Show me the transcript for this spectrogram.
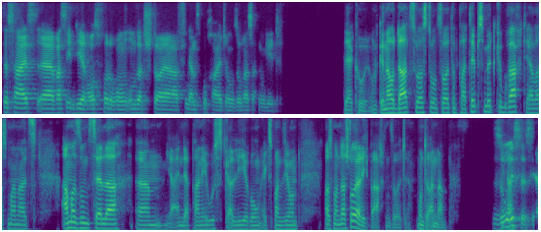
Das heißt, äh, was eben die Herausforderungen Umsatzsteuer, Finanzbuchhaltung, sowas angeht. Sehr cool. Und genau dazu hast du uns heute ein paar Tipps mitgebracht, ja, was man als Amazon-Seller ähm, ja, in der Paneu-Skalierung, Expansion, was man da steuerlich beachten sollte, unter anderem. So ja? ist es, ja.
